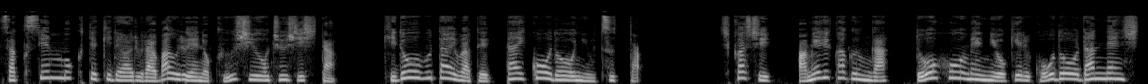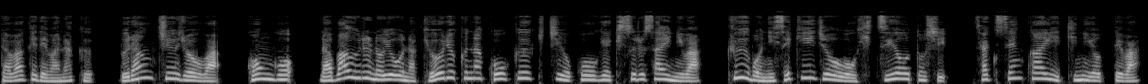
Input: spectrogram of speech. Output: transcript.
作戦目的であるラバウルへの空襲を中止した。機動部隊は撤退行動に移った。しかし、アメリカ軍が同方面における行動を断念したわけではなく、ブラウン中将は今後、ラバウルのような強力な航空基地を攻撃する際には、空母2隻以上を必要とし、作戦海域によっては、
